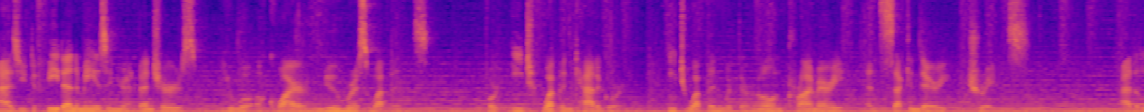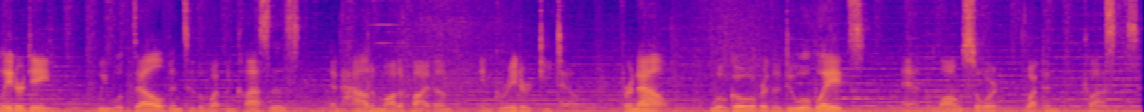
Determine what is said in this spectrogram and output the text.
As you defeat enemies in your adventures, you will acquire numerous weapons. For each weapon category, each weapon with their own primary and secondary traits. At a later date, we will delve into the weapon classes and how to modify them in greater detail. For now, we'll go over the dual blades and the longsword weapon classes.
